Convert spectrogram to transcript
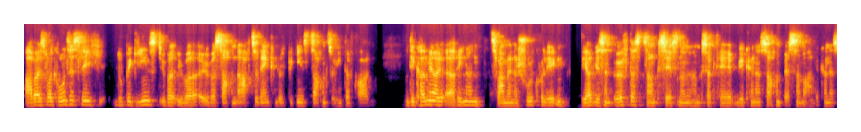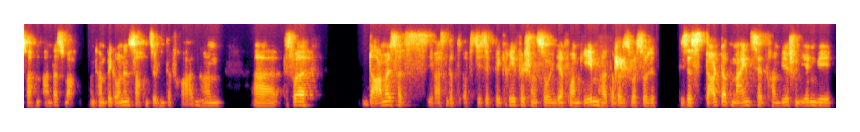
Aber es war grundsätzlich, du beginnst über, über, über Sachen nachzudenken, du beginnst Sachen zu hinterfragen. Und ich kann mir erinnern, zwei meiner Schulkollegen, wir, wir sind öfters zusammengesessen und haben gesagt, hey, wir können Sachen besser machen, wir können Sachen anders machen und haben begonnen, Sachen zu hinterfragen. Haben, äh, das war damals hat es, ich weiß nicht, ob es diese Begriffe schon so in der Form gegeben hat, aber das war so, dieses Startup-Mindset haben wir schon irgendwie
